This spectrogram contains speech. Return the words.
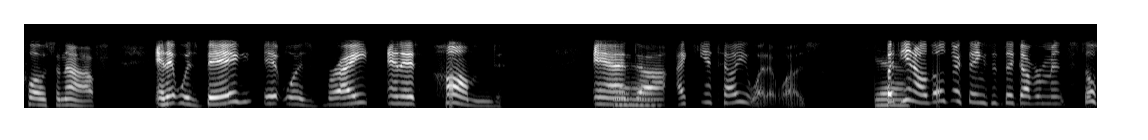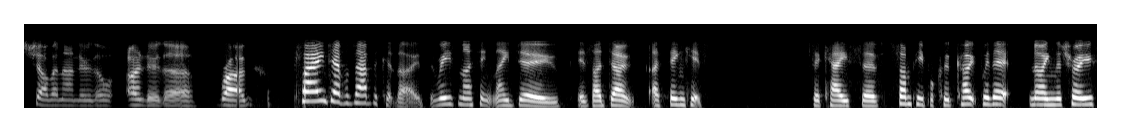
close enough. And it was big, it was bright, and it hummed. And Wow. uh, I can't tell you what it was. Yeah. But you know, those are things that the government's still shoving under the under the rug. playing devil's advocate though, the reason I think they do is I don't. I think it's the case of some people could cope with it, knowing the truth.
